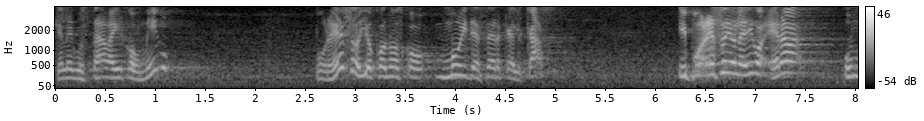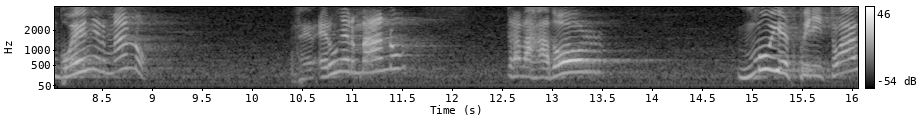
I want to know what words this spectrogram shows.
que le gustaba ir conmigo. Por eso yo conozco muy de cerca el caso. Y por eso yo le digo, era un buen hermano. era un hermano trabajador, muy espiritual.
